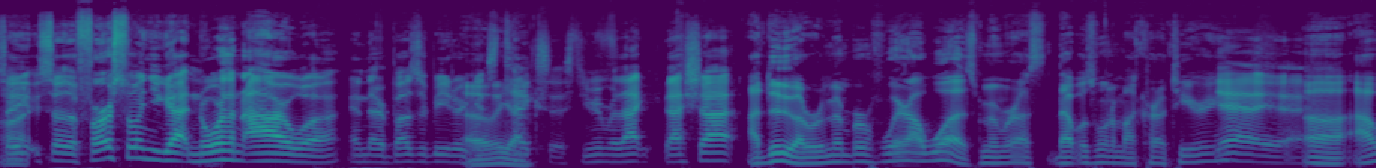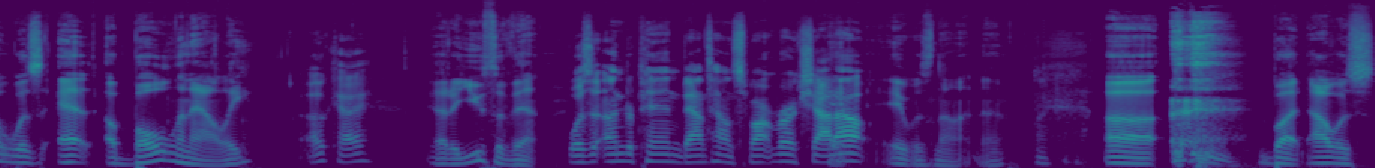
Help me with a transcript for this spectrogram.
So, right. so the first one you got Northern Iowa and their buzzer beater Oh, against yeah. Texas. Do you remember that that shot? I do. I remember where I was. Remember I that was one of my criteria. Yeah, yeah. Uh, I was at a bowling alley okay. at a youth event. Was it underpinned downtown Spartanburg? Shout It- out. It, was not. No. Uh, but I was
